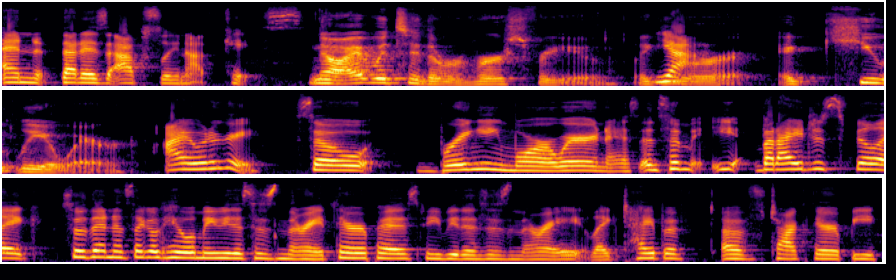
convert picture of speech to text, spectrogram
and that is absolutely not the case. no, I would say the reverse for you. Like Yeah. you're acutely aware. I would agree. So bringing more awareness and some, but I just feel like, so then it's like, okay, well, maybe this isn't the right therapist. Maybe this isn't the right like type of, of talk therapy.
